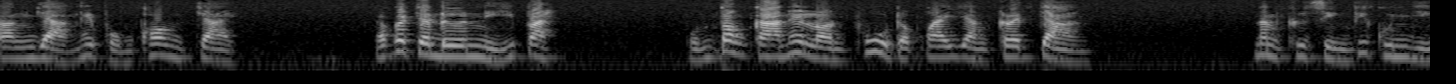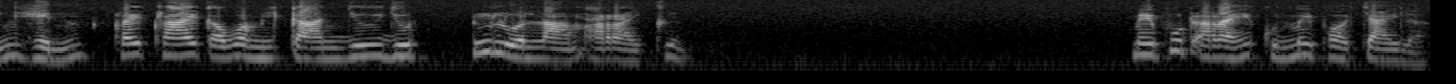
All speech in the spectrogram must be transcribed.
บางอย่างให้ผมข้องใจ แล้วก็จะเดินหนีไป ผมต้องการให้หล่อนพูดออกไปอย่างกระจ่าง นั่นคือสิ่งที่คุณหญิงเห็น คล้าย ๆ กับว่ามีการยื้อยุด หรือลวนลามอะไรขึ้นไม่พูดอะไรให้คุณไม่พอใจเหรอ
